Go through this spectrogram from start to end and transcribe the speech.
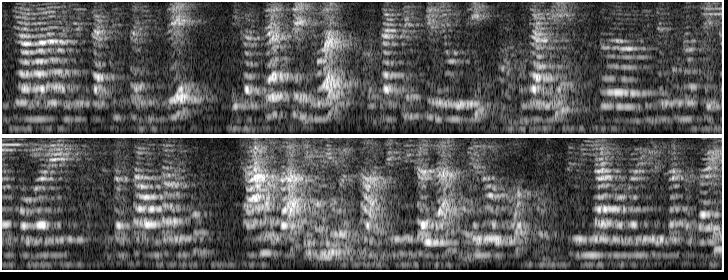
तिथे आम्हाला म्हणजे प्रॅक्टिससाठी तिथे एका त्या स्टेजवर प्रॅक्टिस केली होती. म्हणजे आम्ही तर तिथे पूर्ण सेटअप वगैरे तसा होता. म्हणजे खूप छान होता Technical. हां टेक्निकलला गेलो होतो ते रियाज वगैरे घेतला सकाळी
